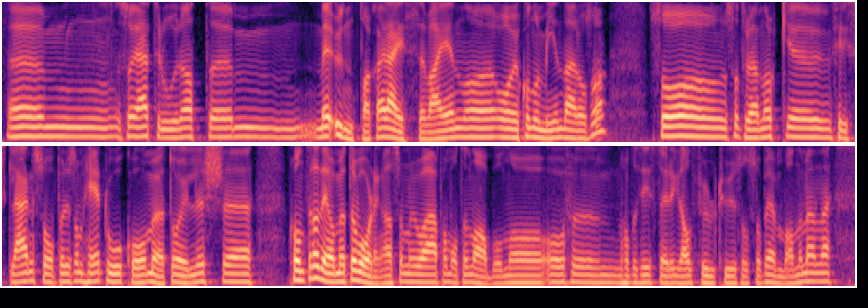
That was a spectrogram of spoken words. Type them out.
Um, så jeg tror at um, med unntak av reiseveien og, og økonomien der også, så, så, tror jeg nok uh, Frisklæren så på det som helt OK å møte Oilers uh, kontra det å møte Vålerenga, som jo er på en måte naboen og, og håper i større grad fullt hus også på hjemmebane. Men uh,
